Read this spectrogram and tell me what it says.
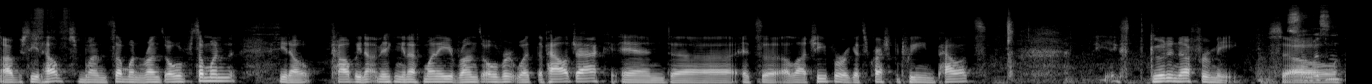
Obviously, it helps when someone runs over someone, you know, probably not making enough money, runs over it with the pallet jack, and uh, it's a, a lot cheaper. Or gets crushed between pallets. It's good enough for me. So, So isn't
